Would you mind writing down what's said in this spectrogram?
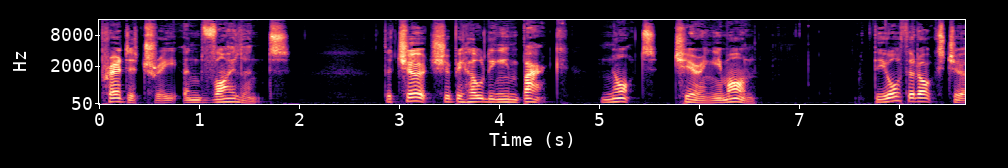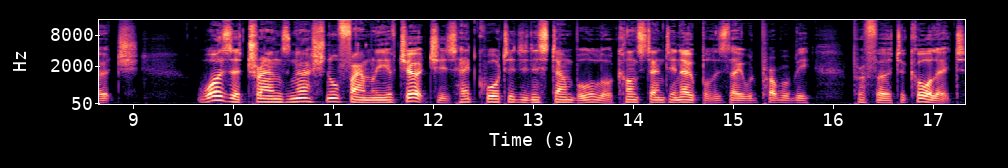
predatory, and violent. The church should be holding him back, not cheering him on. The Orthodox Church was a transnational family of churches headquartered in Istanbul or Constantinople, as they would probably prefer to call it.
